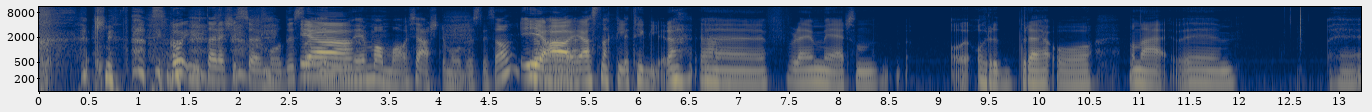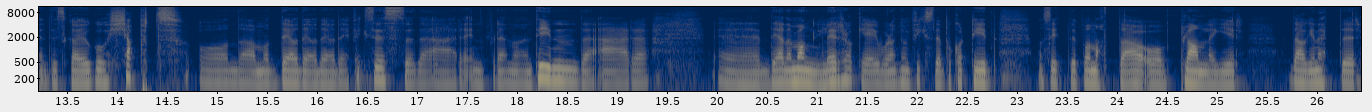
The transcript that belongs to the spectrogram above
litt altså. Gå ut av regissørmodus og ja. inn i mamma- og kjærestemodus, liksom? Ja, jeg snakker litt hyggeligere. Ja. Eh, for det er jo mer sånn ordre og man er eh, eh, det skal jo gå kjapt, og da må det og det og det og det fikses. Det er innenfor den og den tiden. Det er eh, det det mangler. Ok, hvordan kan vi fikse det på kort tid? Man sitter på natta og planlegger dagen etter.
